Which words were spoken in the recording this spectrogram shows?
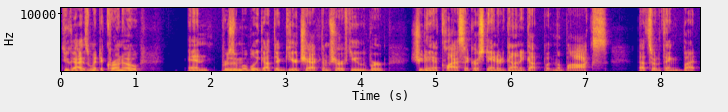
two guys went to Chrono and presumably got their gear checked. I'm sure if you were shooting a classic or standard gun, it got put in the box, that sort of thing. But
